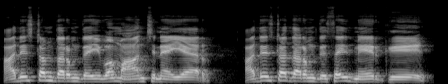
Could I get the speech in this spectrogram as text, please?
அதிர்ஷ்டம் தரும் தெய்வம் ஆஞ்சநேயர். அதிர்ஷ்ட தரும் திசை மேற்கு.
